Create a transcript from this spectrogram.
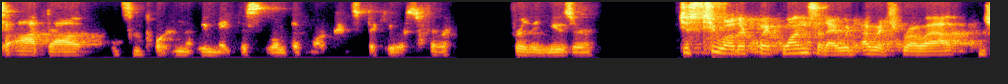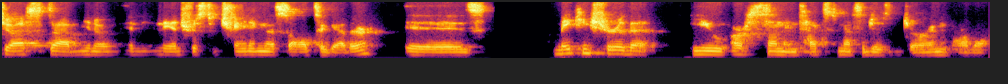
to opt out, it's important that we make this a little bit more conspicuous for, for the user. Just two other quick ones that I would I would throw out, just um, you know, in, in the interest of chaining this all together, is making sure that you are sending text messages during normal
